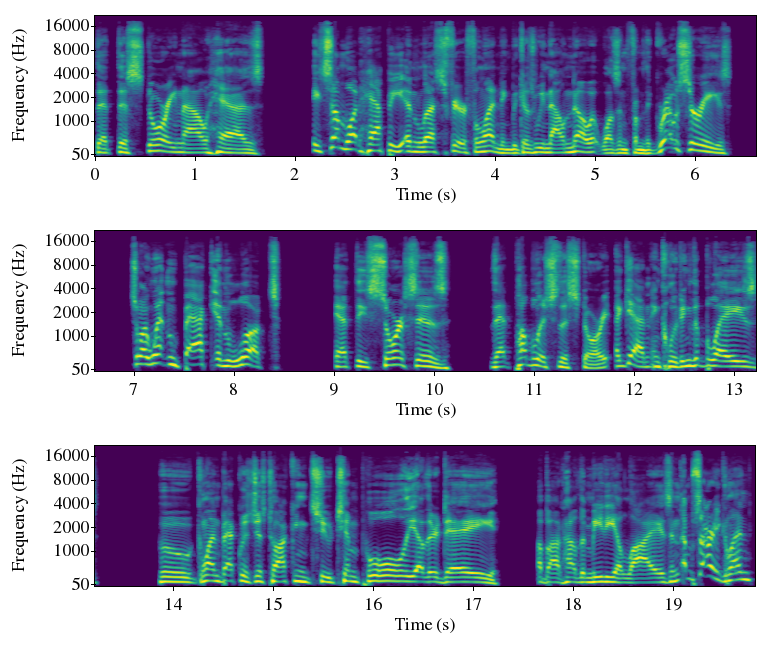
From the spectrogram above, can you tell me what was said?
that this story now has a somewhat happy and less fearful ending because we now know it wasn't from the groceries. So I went back and looked at the sources that published this story, again, including The Blaze, who Glenn Beck was just talking to Tim Pool the other day about how the media lies. And I'm sorry, Glenn,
